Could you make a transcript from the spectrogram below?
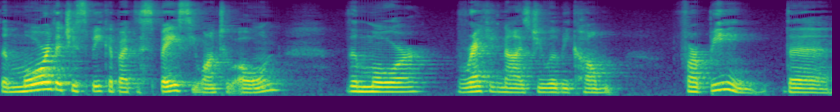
the more that you speak about the space you want to own, the more recognized you will become for being the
